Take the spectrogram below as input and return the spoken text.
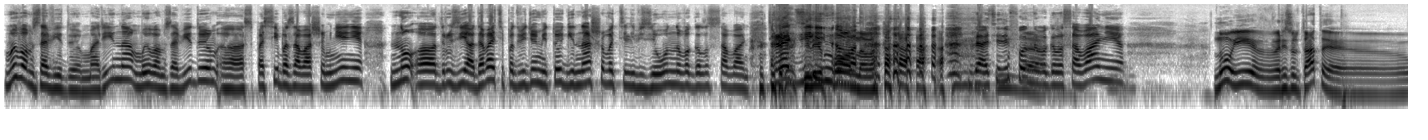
Мы вам завидуем, Марина, мы вам завидуем. Э, спасибо за ваше мнение. Ну, э, друзья, давайте подведем итоги нашего телевизионного голосования. Телефонного. Да, телефонного голосования. Ну и результаты э,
